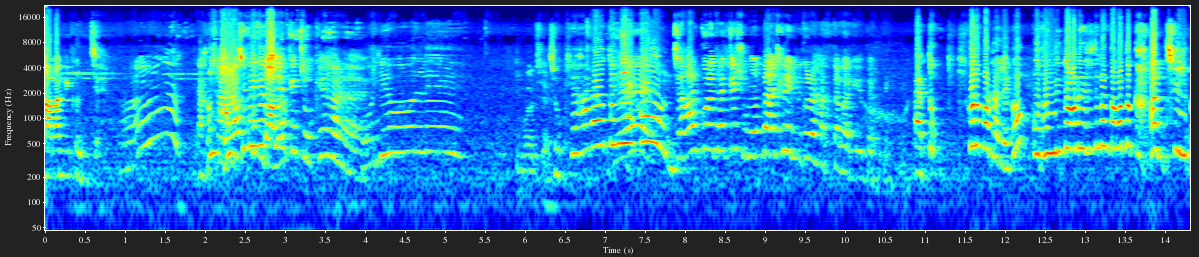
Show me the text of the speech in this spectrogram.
বাবাকে খুঁজছে। এখন বাবাকে চোখে হারায়। বলি বলে। কি বলছে চোখে হারাও তুমি এখন। জাল করে থাকে আসলে এমনি করে হাতটা বাড়িয়ে এত কি করে পাঠালে গো? প্রথম দিন যখন এসেছিলাম তখন তো কাঁদছিল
